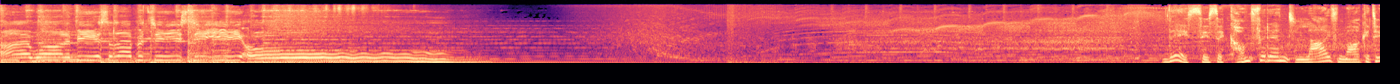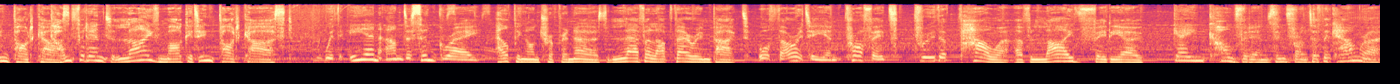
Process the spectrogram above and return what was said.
I want to be a celebrity CEO. This is the Confident Live Marketing Podcast. Confident Live Marketing Podcast with Ian Anderson Gray, helping entrepreneurs level up their impact, authority, and profits through the power of live video. Gain confidence in front of the camera,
